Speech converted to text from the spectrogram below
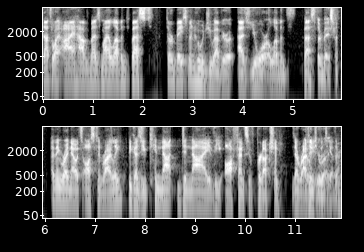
that's why I have him as my 11th best third baseman. Who would you have your as your 11th best third baseman? I think right now it's Austin Riley because you cannot deny the offensive production that Riley's put right. together.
